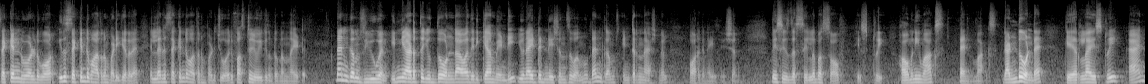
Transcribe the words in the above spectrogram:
second world war ഇത് സെക്കൻഡ് മാത്രം പഠിക്കരുത്. എല്ലാവരും സെക്കൻഡ് മാത്രം പഠിച്ചു അവർ ഫസ്റ്റ് ചോദിക്കുന്നുണ്ട് നന്നായിട്ട്. ദെൻ കംസ് യു എൻ ഇനി അടുത്ത യുദ്ധം ഉണ്ടാവാതിരിക്കാൻ വേണ്ടി യുണൈറ്റഡ് നേഷൻസ് വന്നു. Then comes international organisation this is the syllabus of history how many marks ten marks രണ്ടും ഉണ്ട്. Kerala history and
